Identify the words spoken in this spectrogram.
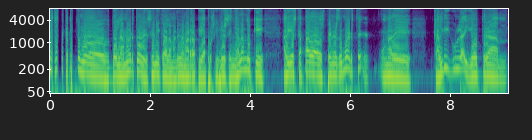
este capítulo de la muerte de Séneca de la manera más rápida posible, señalando que había escapado a dos penas de muerte, una de Calígula y otra mm,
